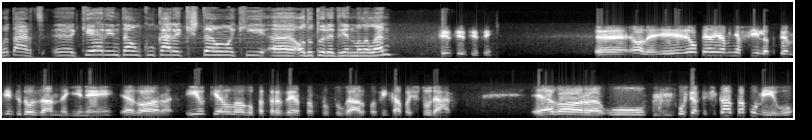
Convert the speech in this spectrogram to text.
Boa tarde. Eh, quer então colocar a questão aqui eh, ao Dr. Adriano Malalane? Sim, sim, sim, sim. Eh, olha, eu tenho a minha filha que tem 22 anos na Guiné, agora, eu quero logo para trazer para Portugal, para ficar para estudar. Agora, o, o certificado está comigo,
